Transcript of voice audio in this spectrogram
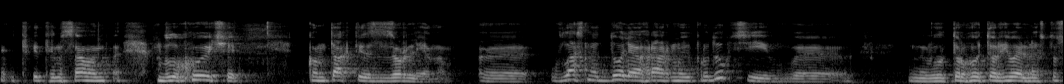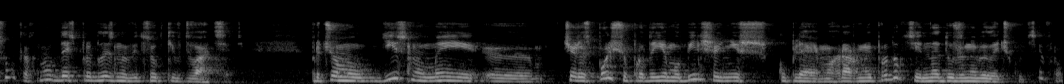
тим самим блокуючи контакти з Орленом. Е, Власне, доля аграрної продукції в, е, в торгівельних стосунках ну, десь приблизно відсотків 20. Причому дійсно ми через Польщу продаємо більше, ніж купляємо аграрної продукції на дуже невеличку цифру.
